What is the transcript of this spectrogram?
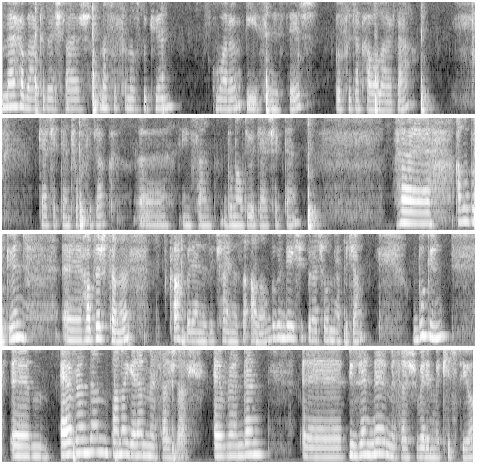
Merhaba arkadaşlar. Nasılsınız bugün? Umarım iyisinizdir bu sıcak havalarda. Gerçekten çok sıcak. Ee, insan bunalıyor gerçekten. Ee, ama bugün e, hazırsanız kahvelerinizi, çayınızı alın. Bugün değişik bir açılım yapacağım. Bugün e, evrenden bana gelen mesajlar, evrenden e, bize ne mesaj verilmek istiyor?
